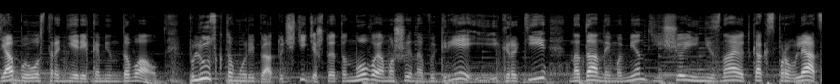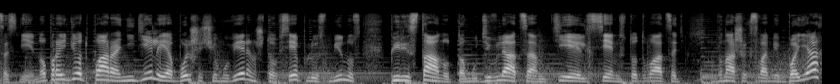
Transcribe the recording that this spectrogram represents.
я бы остро не рекомендовал. Плюс к тому, ребят, учтите, что это новая машина в игре, и игроки на данный момент еще и не знают, как справляться с ней. Но пройдет пара недель, и я больше чем уверен, что все плюс-минус перестанут там удивляться TL7-120 в наших с вами боях,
